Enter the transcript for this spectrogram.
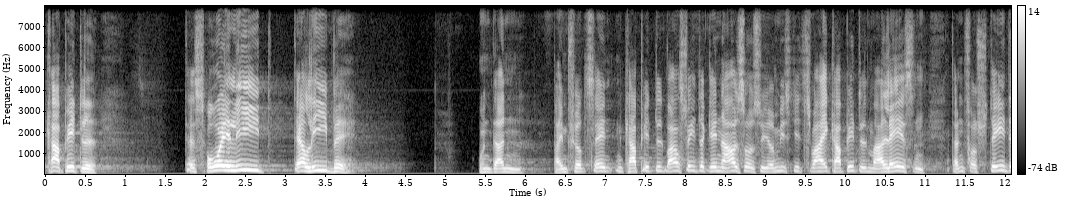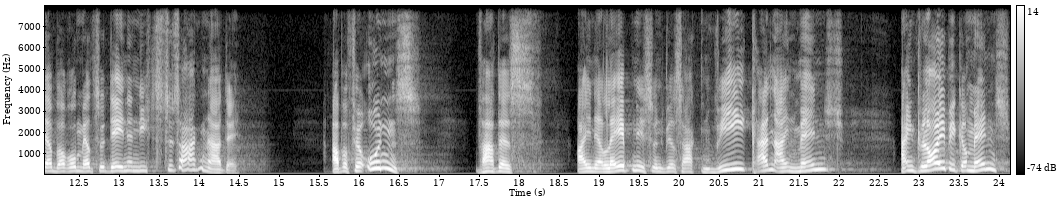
Kapitel, das hohe Lied der Liebe. Und dann beim 14. Kapitel war es wieder genauso. So, ihr müsst die zwei Kapitel mal lesen. Dann versteht er, warum er zu denen nichts zu sagen hatte. Aber für uns war das ein Erlebnis und wir sagten, wie kann ein Mensch, ein gläubiger Mensch,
